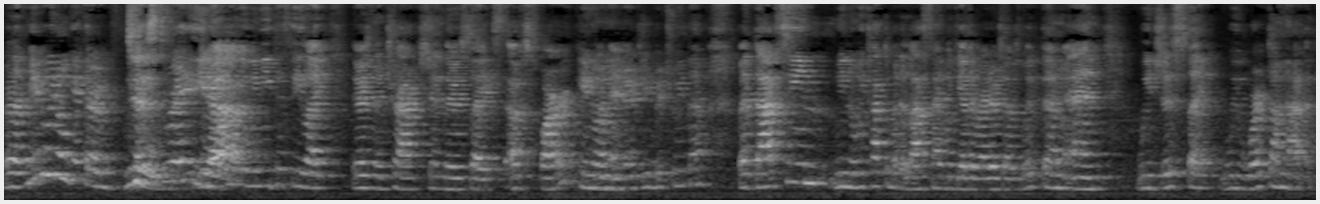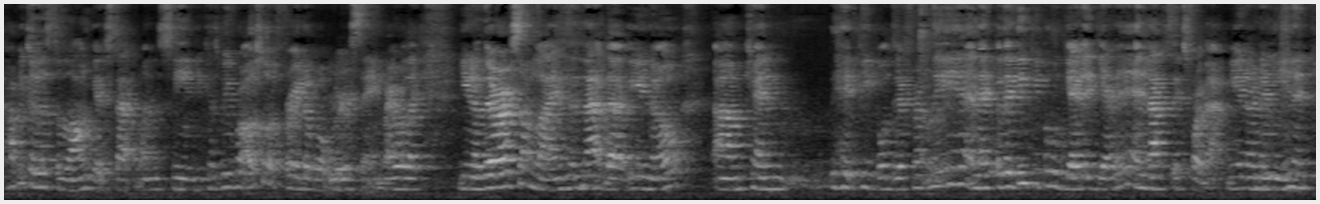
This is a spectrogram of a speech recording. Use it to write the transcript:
We're like, maybe we don't get there just right, you Yeah. know. We need to see like there's an attraction, there's like a spark, you know, an energy between them. But that scene, you know, we talked about it last night with the other writers. I was with them, and we just like we worked on that. It probably took us the longest that one scene because we were also afraid of what we were saying. Right, we're like, you know, there are some lines in that that you know um, can hit people differently, and I, but I think people who get it get it, and that's it's for them. You know what I mean? And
